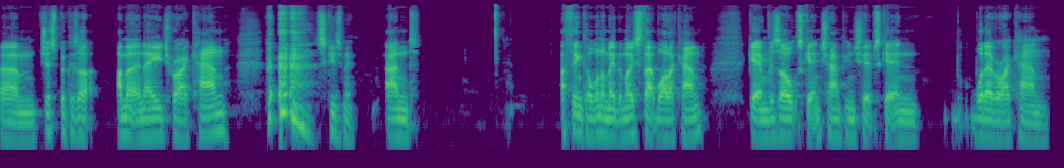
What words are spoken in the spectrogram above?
Um, just because I, I'm at an age where I can, excuse me, and I think I want to make the most of that while I can, getting results, getting championships, getting whatever I can.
